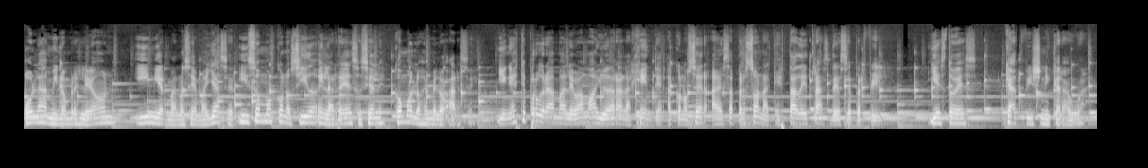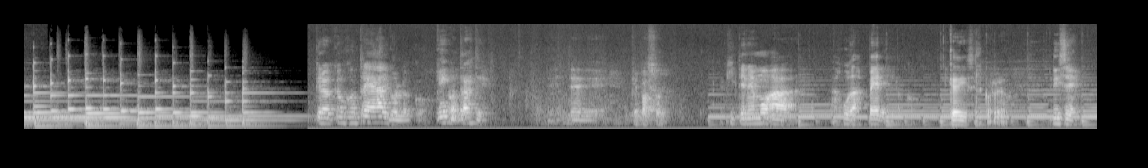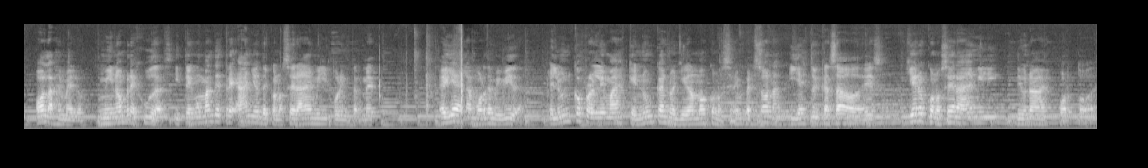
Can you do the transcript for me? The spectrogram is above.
Hola, mi nombre es León y mi hermano se llama Yasser y somos conocidos en las redes sociales como los gemelos Arce. Y en este programa le vamos a ayudar a la gente a conocer a esa persona que está detrás de ese perfil. Y esto es Catfish Nicaragua. Creo que encontré algo, loco. ¿Qué encontraste? Este, ¿Qué pasó? aquí tenemos a, a Judas Pérez, loco. ¿Qué dice el correo? Dice, hola gemelo, mi nombre es Judas y tengo más de tres años de conocer a Emily por internet. Ella es el amor de mi vida. El único problema es que nunca nos llegamos a conocer en persona y ya estoy cansado de eso. Quiero conocer a Emily de una vez por todas.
